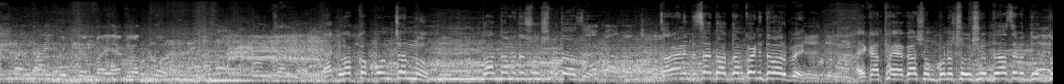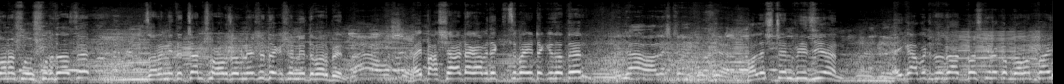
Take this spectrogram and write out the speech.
একবারে পাইকারি দাম ভাই এক লক্ষ। এক লক্ষ পঞ্চান্ন। দরদামে তো সুবিধা আছে। যারা নিতে চায় দরদাম করে নিতে পারবে। এখানে থাকা সম্পূর্ণ সুযোগ সুবিধা আছে দুধ দোয়ানোর সুযোগ সুবিধা আছে। যারা নিতে চান সরজমিনে এসে দেখে শুনে নিতে পারবেন। ভাই পাঁচশো আট টাকা আমি দেখতেছি ভাই এটা কি জাতের? Holstein Friesian. এই গাবিটা দাঁত বয়স কীরকম রহমত ভাই?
